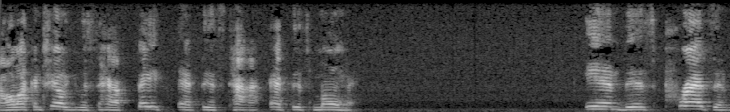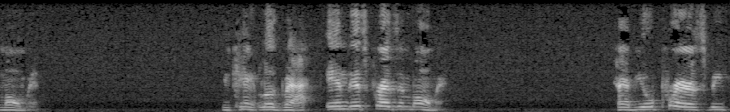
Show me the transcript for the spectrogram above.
All I can tell you is to have faith at this time, at this moment, in this present moment. You can't look back. In this present moment, have your prayers be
